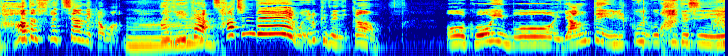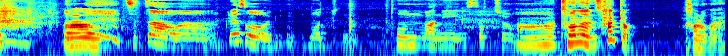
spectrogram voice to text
다들 술에 취하니까 막, 음. 아, 얘가 사준대! 뭐 이렇게 되니까, 어, 거의 뭐, 양떼 일구 일구 가듯이. Wow. 진짜 와. 그래서 뭐 돈 많이 썼죠. 아, 저는 사격 가러 가요.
